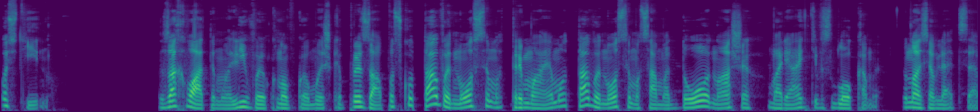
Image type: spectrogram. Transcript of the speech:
постійно. Захватимо лівою кнопкою мишки при запуску та виносимо, тримаємо та виносимо саме до наших варіантів з блоками. У нас з'являється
